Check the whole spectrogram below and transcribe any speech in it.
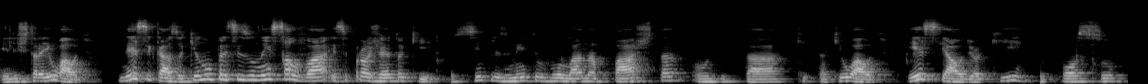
Ele extraiu o áudio. Nesse caso aqui, eu não preciso nem salvar esse projeto aqui. Eu simplesmente eu vou lá na pasta onde está aqui, tá aqui o áudio. Esse áudio aqui eu posso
